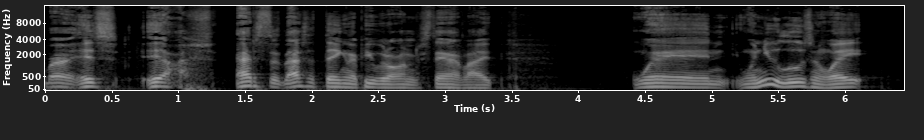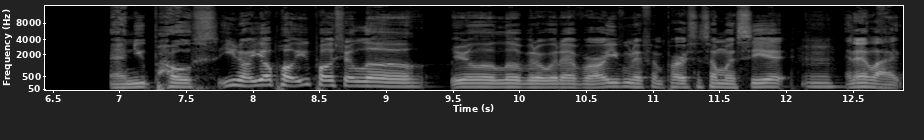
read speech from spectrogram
Bro. It's yeah. That's the, that's the thing that people don't understand. Like when when you losing weight and you post, you know, you post you post your little your little, little bit or whatever, or even if in person someone see it and they're like,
